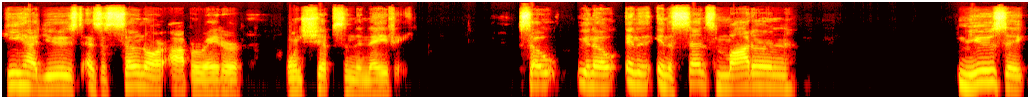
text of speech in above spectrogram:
he had used as a sonar operator on ships in the Navy. So, you know, in, in a sense, modern music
